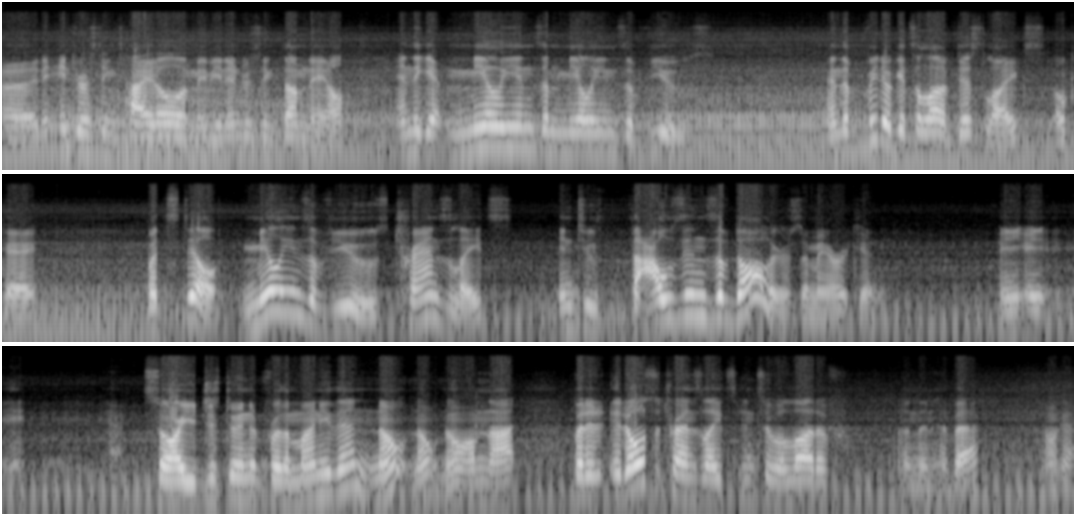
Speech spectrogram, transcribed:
uh, an interesting title and maybe an interesting thumbnail, and they get millions and millions of views. And the video gets a lot of dislikes, okay, but still, millions of views translates into thousands of dollars American. So are you just doing it for the money then? No, no, no, I'm not. But it, it also translates into a lot of, and then head back? Okay.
